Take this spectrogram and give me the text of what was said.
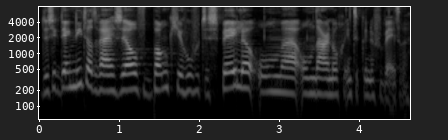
Dus ik denk niet dat wij zelf bankje hoeven te spelen om, om daar nog in te kunnen verbeteren.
